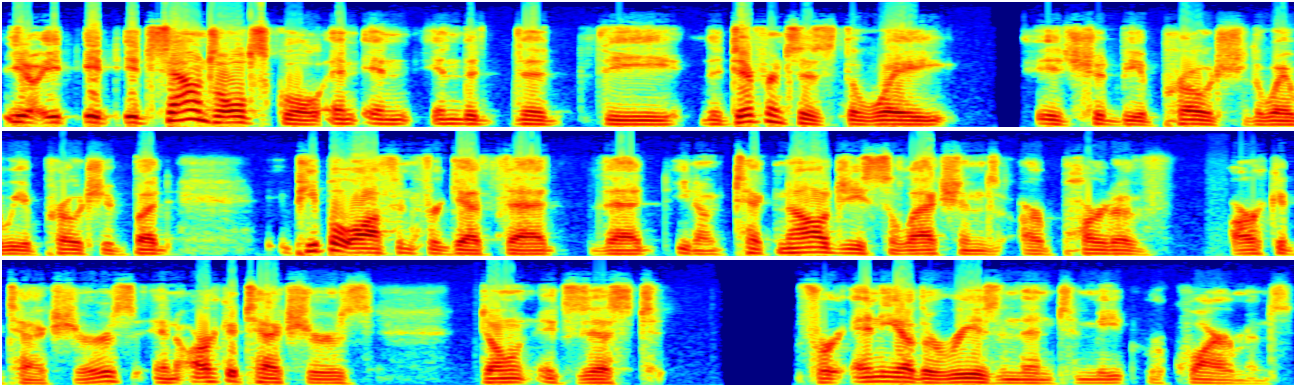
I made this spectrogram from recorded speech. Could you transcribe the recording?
you know, it, it, it sounds old school, and in in the the the the difference is the way it should be approached, the way we approach it. But people often forget that that you know technology selections are part of architectures, and architectures don't exist for any other reason than to meet requirements.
